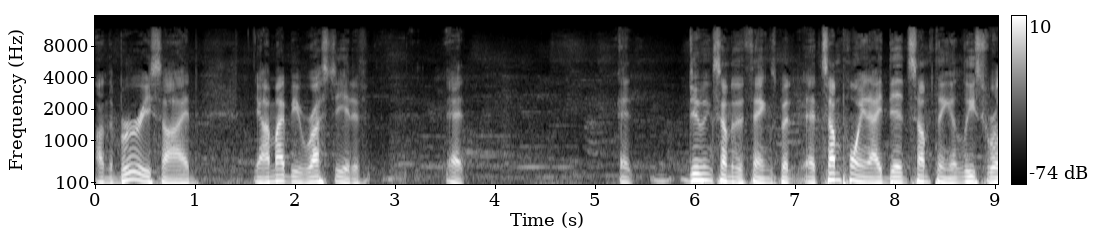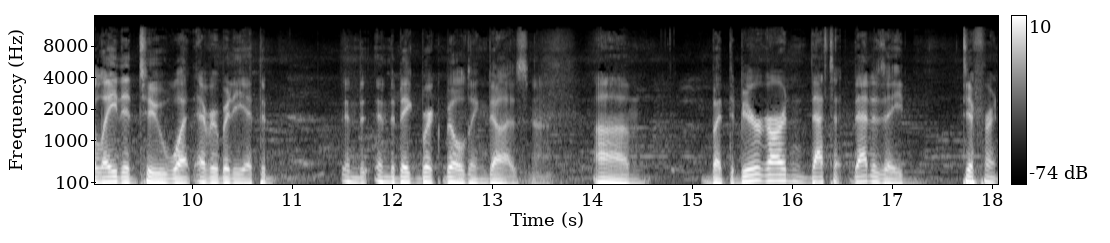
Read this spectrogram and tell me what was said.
on the brewery side, know, I might be rusty at at at doing some of the things, but at some point I did something at least related to what everybody at the in the in the big brick building does. Um, but the beer garden that's a, that is a different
